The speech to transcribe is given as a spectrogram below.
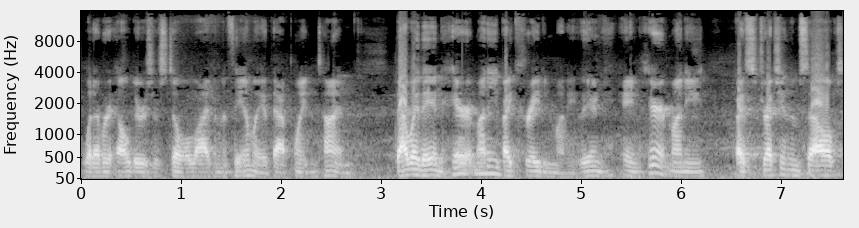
whatever elders are still alive in the family at that point in time. That way, they inherit money by creating money. They inherit money by stretching themselves,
